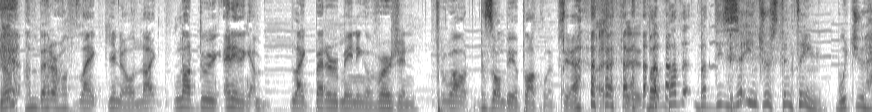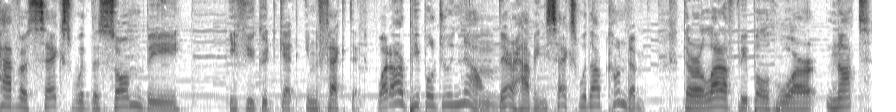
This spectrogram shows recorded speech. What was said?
No? I'm better off like you know not not doing anything. I'm like better remaining a virgin throughout the zombie apocalypse. Yeah. But but but this is an interesting thing. Would you have a sex with the zombie if you could get infected? What are people doing now? Hmm. They're having sex without condom. There are a lot of people who are not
